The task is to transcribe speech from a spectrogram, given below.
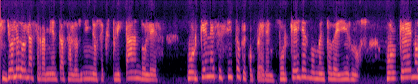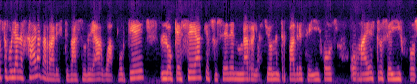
si yo le doy las herramientas a los niños explicándoles por qué necesito que cooperen, por qué ya es momento de irnos, por qué no te voy a dejar agarrar este vaso de agua, por qué lo que sea que sucede en una relación entre padres e hijos o maestros e hijos,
